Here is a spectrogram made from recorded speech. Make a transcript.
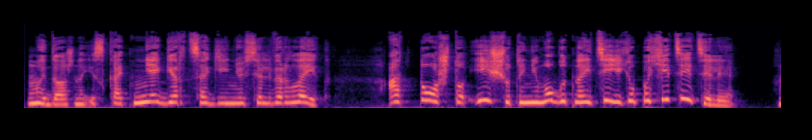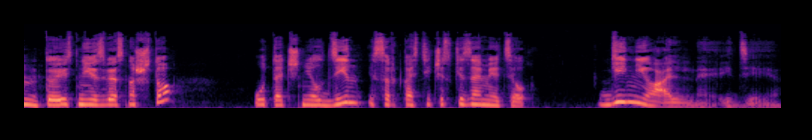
Мы должны искать не герцогиню Сильверлейк, а то, что ищут и не могут найти ее похитители». «Хм, «То есть неизвестно что?» — уточнил Дин и саркастически заметил. «Гениальная идея».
